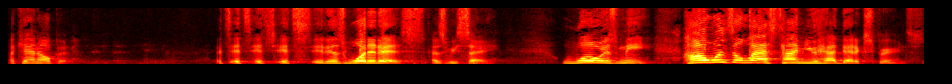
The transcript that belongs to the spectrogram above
I can't help it. It's, it's, it's, it's, it is what it is, as we say. Woe is me. How, when's the last time you had that experience?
